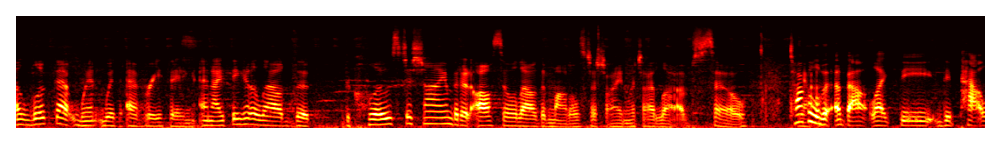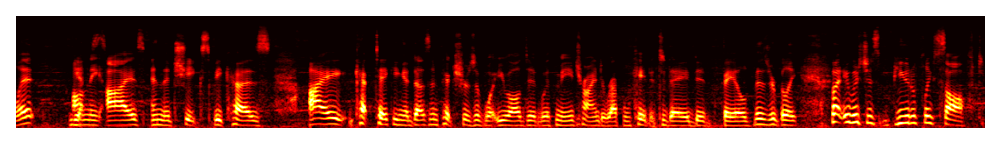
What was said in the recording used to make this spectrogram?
a look that went with everything. And I think it allowed the, the clothes to shine, but it also allowed the models to shine, which I loved. So Talk yeah. a little bit about like the the palette on the eyes and the cheeks because I kept taking a dozen pictures of what you all did with me trying to replicate it today did failed miserably but it was just beautifully soft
